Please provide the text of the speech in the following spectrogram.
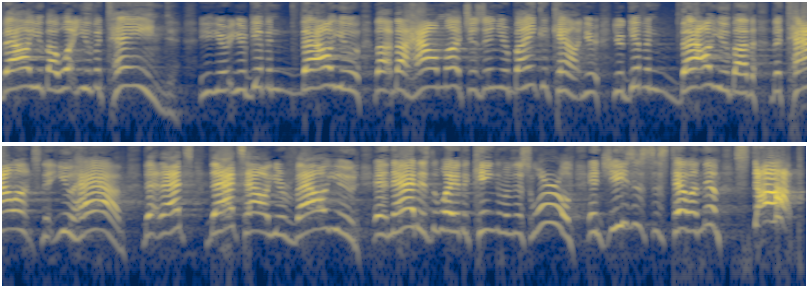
value by what you've attained. You're, you're given value by, by how much is in your bank account. You're, you're given value by the, the talents that you have. That, that's, that's how you're valued. And that is the way of the kingdom of this world. And Jesus is telling them, stop!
